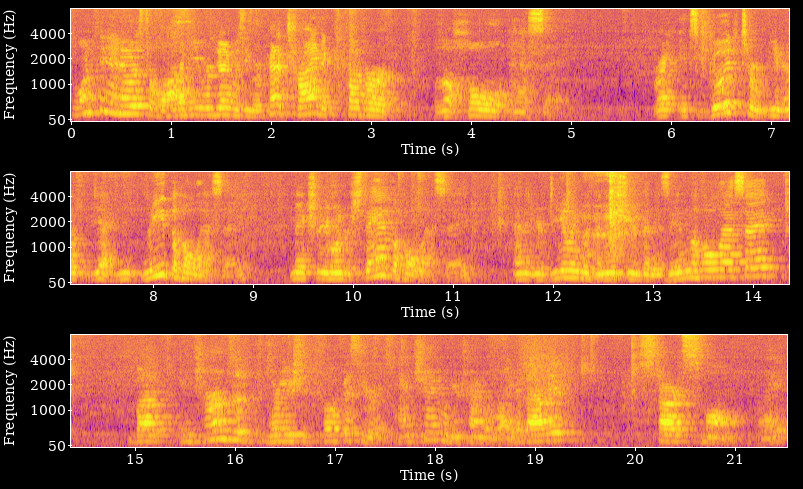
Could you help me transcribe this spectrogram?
one thing I noticed a lot of you were doing was you were kind of trying to cover the whole essay, right? It's good to, you know, yeah, you read the whole essay, make sure you understand the whole essay, and that you're dealing with an issue that is in the whole essay. But in terms of where you should focus your attention when you're trying to write about it, start small, right?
